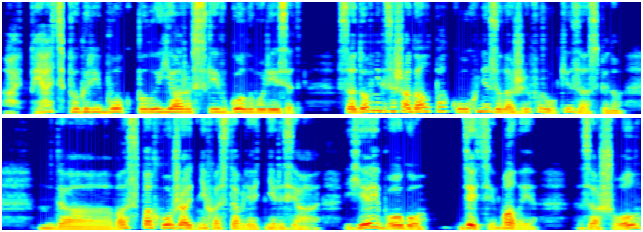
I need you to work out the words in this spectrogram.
Опять погребок полуяровский в голову лезет. Садовник зашагал по кухне, заложив руки за спину. «Да, вас, похоже, одних оставлять нельзя. Ей-богу, дети малые. Зашел,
